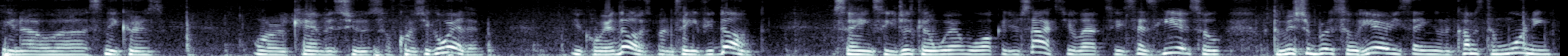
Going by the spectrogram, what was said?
you know uh, sneakers or canvas shoes, of course you can wear them. You can wear those. But I'm saying if you don't, saying so you're just gonna wear walk in your socks. You're allowed. To, he says here. So but the Mishnah. So here he's saying when it comes to mourning,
